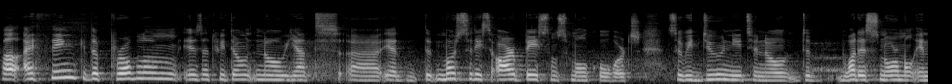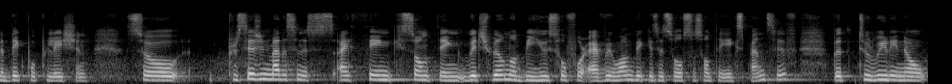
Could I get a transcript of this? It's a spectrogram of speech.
Well, I think the problem is that we don't know yet, uh, yet the, most studies are based on small cohorts. So we do need to know the, what is normal in a big population. So precision medicine is, I think, something which will not be useful for everyone because it's also something expensive. But to really know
